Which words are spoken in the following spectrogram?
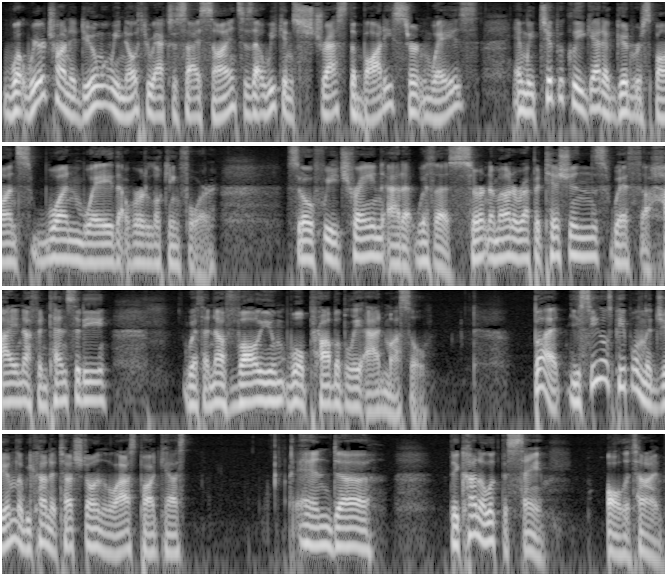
what we're trying to do and what we know through exercise science is that we can stress the body certain ways and we typically get a good response one way that we're looking for. So if we train at it with a certain amount of repetitions with a high enough intensity with enough volume we'll probably add muscle. But you see those people in the gym that we kind of touched on in the last podcast and uh, they kind of look the same all the time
